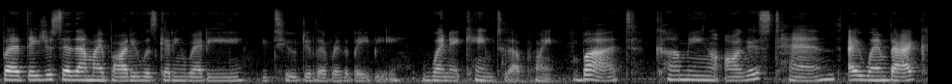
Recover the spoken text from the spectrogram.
But they just said that my body was getting ready to deliver the baby when it came to that point. But coming August 10th, I went back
